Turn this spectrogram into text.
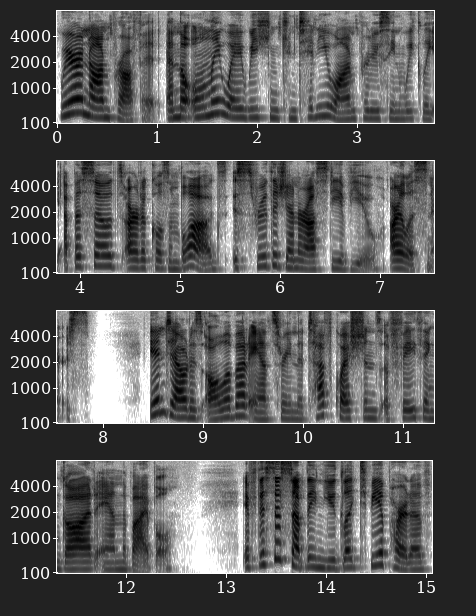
We're a nonprofit, and the only way we can continue on producing weekly episodes, articles, and blogs is through the generosity of you, our listeners. In Doubt is all about answering the tough questions of faith in God and the Bible. If this is something you'd like to be a part of,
